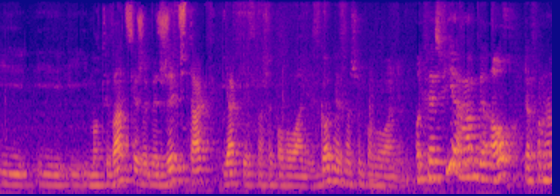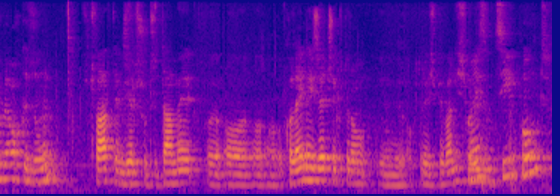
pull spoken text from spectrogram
i, i, i- motywację, żeby żyć tak, jak jest nasze powołanie, zgodnie z naszym powołaniem. Und Vers 4 haben wir auch, davon haben wir auch gesungen, W czwartym wierszu czytamy o, o, o, kolejnej rzeczy, którą, y, o której śpiewaliśmy, Zielpunkt,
